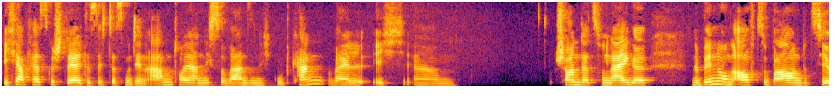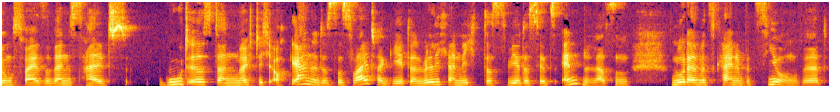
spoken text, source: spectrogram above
ich habe festgestellt, dass ich das mit den Abenteuern nicht so wahnsinnig gut kann, weil ich ähm, schon dazu neige, eine Bindung aufzubauen, beziehungsweise wenn es halt gut ist, dann möchte ich auch gerne, dass das weitergeht. Dann will ich ja nicht, dass wir das jetzt enden lassen, nur damit es keine Beziehung wird.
